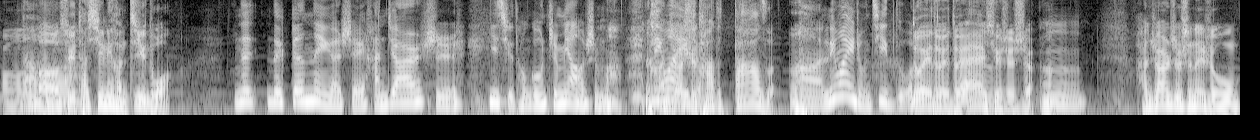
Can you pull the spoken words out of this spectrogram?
哦呃，所以他心里很嫉妒。那那跟那个谁韩娟儿是异曲同工之妙是吗？另韩外一种，娟是他的搭子，啊，另外一种嫉妒。对对对，哎，确实是，嗯，嗯，韩娟儿就是那种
